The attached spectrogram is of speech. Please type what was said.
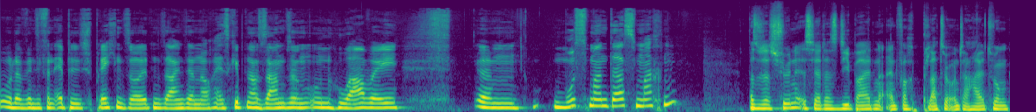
oder wenn Sie von Apple sprechen sollten, sagen Sie noch, es gibt noch Samsung und Huawei. Ähm, muss man das machen? Also das Schöne ist ja, dass die beiden einfach platte Unterhaltung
